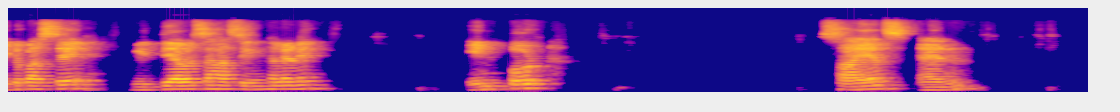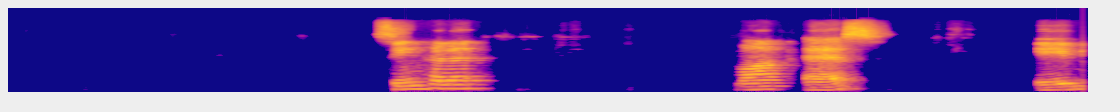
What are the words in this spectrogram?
ඊට පස්සේ විද්‍යාව සහ සිංහලනේ input science and sinhala mark as AB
